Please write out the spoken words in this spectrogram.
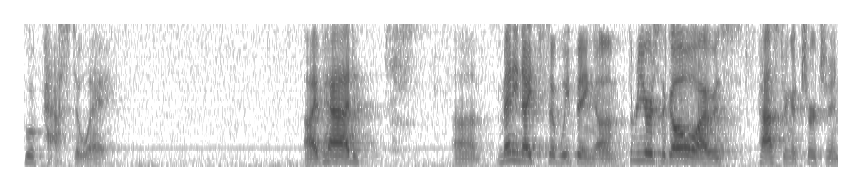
who have passed away. I've had um, many nights of weeping. Um, three years ago, I was pastoring a church in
